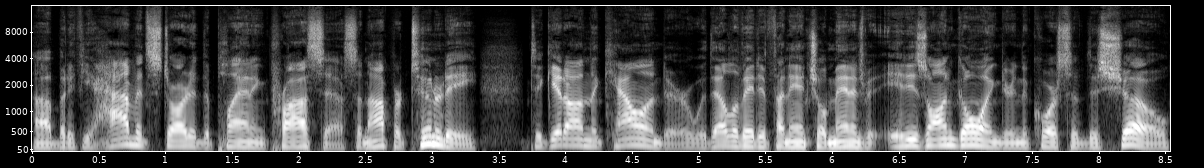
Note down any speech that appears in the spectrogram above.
Uh, but if you haven't started the planning process, an opportunity to get on the calendar with Elevated Financial Management. It is ongoing during the course of this show.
